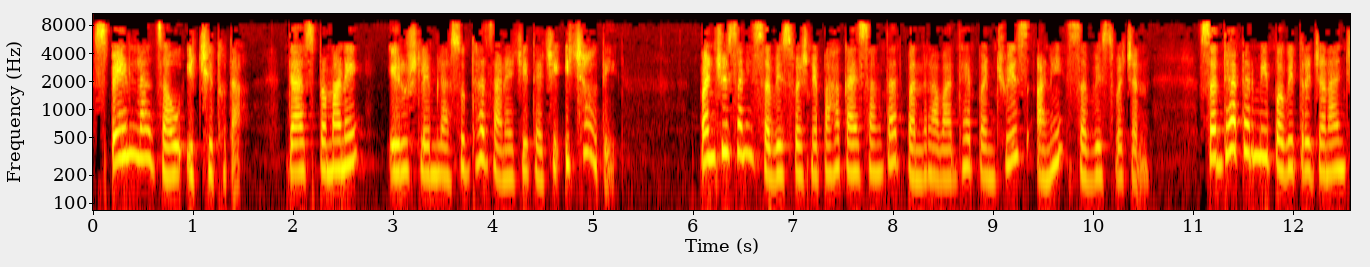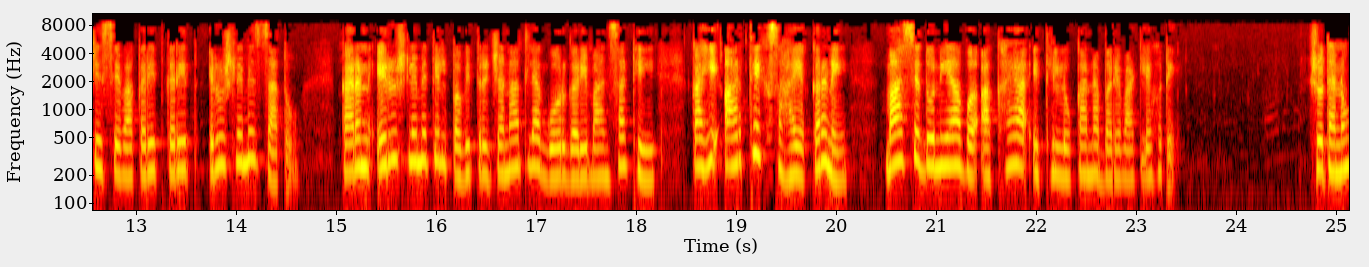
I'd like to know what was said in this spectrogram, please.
स्पेनला जाऊ इच्छित होता. त्याचप्रमाणे एरुश्लेमला सुद्धा जाण्याची त्याची इच्छा होती. पंचवीस आणि सव्वीस वचने पहा काय सांगतात. पंधरावाध्याय पंचवीस आणि सव्वीस वचन. सध्या तर मी पवित्र जनांची सेवा करीत करीत एरुश्लेमेस जातो. कारण एरुश्लेमेतील पवित्र जनातल्या गोरगरिबांसाठी काही आर्थिक सहाय्य करणे मासेदोनिया व अखाया येथील लोकांना बरे वाटले होते. श्रोत्यानो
